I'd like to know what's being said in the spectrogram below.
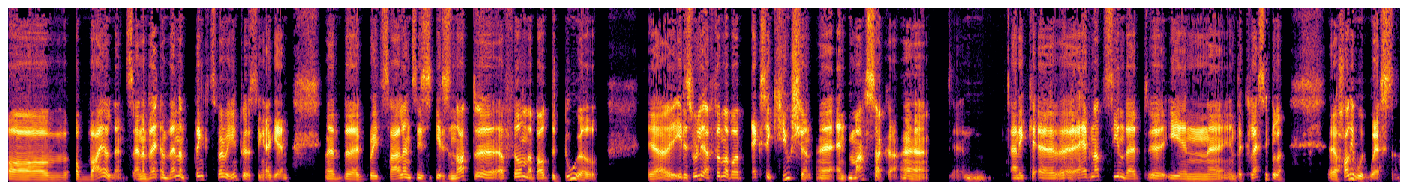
of of violence. And then, and then I think it's very interesting again. Uh, the Great Silence is is not uh, a film about the duel. Yeah, it is really a film about execution uh, and massacre. Uh, and, and it, uh, I have not seen that in in the classical Hollywood Western.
